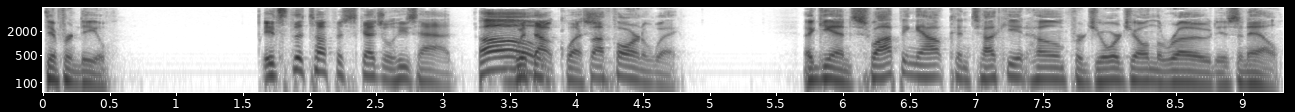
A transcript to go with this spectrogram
different deal. It's the toughest schedule he's had, Oh, without question. By far and away. Again, swapping out Kentucky at home for Georgia on the road is an L.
